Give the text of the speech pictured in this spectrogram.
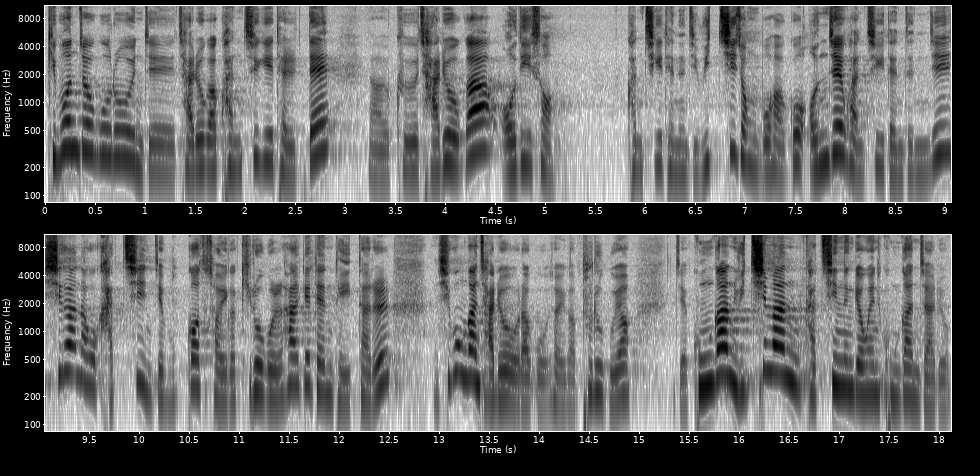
기본적으로 이제 자료가 관측이 될 때 그 자료가 어디서 관측이 됐는지 위치 정보하고 언제 관측이 됐는지 시간하고 같이 이제 묶어서 저희가 기록을 하게 된 데이터를 시공간 자료라고 저희가 부르고요. 이제 공간 위치만 같이 있는 경우에는 공간 자료,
